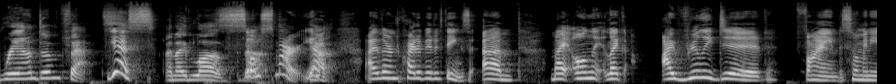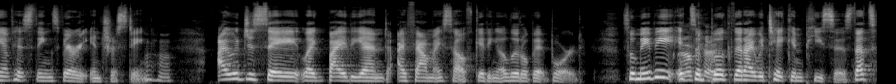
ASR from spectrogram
random facts. Yes. And I love so that. smart. Yeah. Yeah. I learned quite a bit of things. Um, my only, like, I really did find so many of his things very interesting. Mhm. I would just say, like, by the end, I found myself getting a little bit bored. So maybe it's Okay. a book that I would take in pieces. That's,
